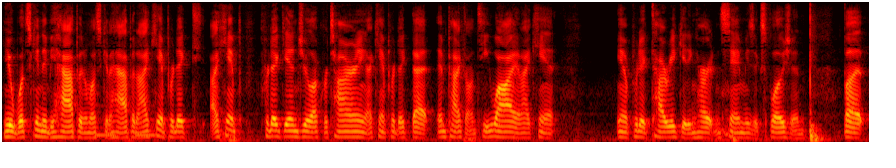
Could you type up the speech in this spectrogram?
you know, what's going to be happen, what's going to happen. I can't predict. I can't predict Andrew Luck retiring. I can't predict that impact on Ty, and I can't you know, predict Tyreek getting hurt and Sammy's explosion. But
